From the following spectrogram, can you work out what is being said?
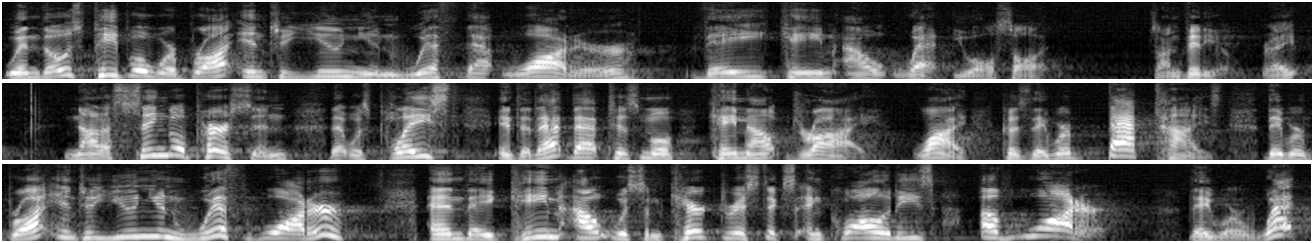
When those people were brought into union with that water, they came out wet. You all saw it. It's on video, right? Not a single person that was placed into that baptismal came out dry. Why? Because they were baptized. They were brought into union with water, and they came out with some characteristics and qualities of water. They were wet,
